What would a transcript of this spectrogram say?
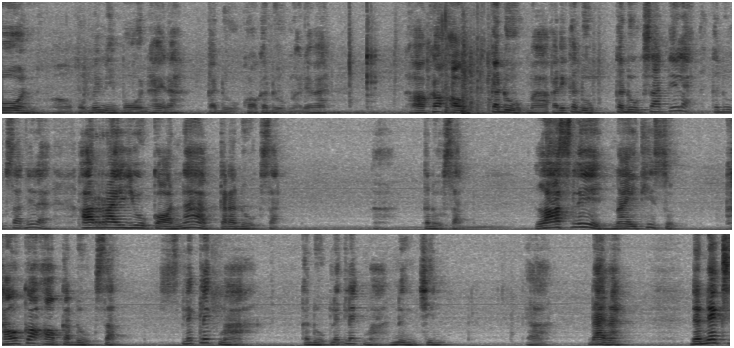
bone อ๋อผมไม่มีโบนให้นะ กระดูกขอกระดูกหน่อยได้ไหมเขาเขาเอากระดูกมาคราวนี้กระดูกกระดูกสัตว์นี่แหละ กระดูกสัตว์นี่แหละ อะไรอยู่ก่อนหน้ากระดูกสัตว์กระดูกสัตว์ lastly ในที่สุด เขาก็เอากระดูกสัตว์เล็กๆมา กระดูกเล็กๆมา 1 ชิ้นได้ไหม the next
